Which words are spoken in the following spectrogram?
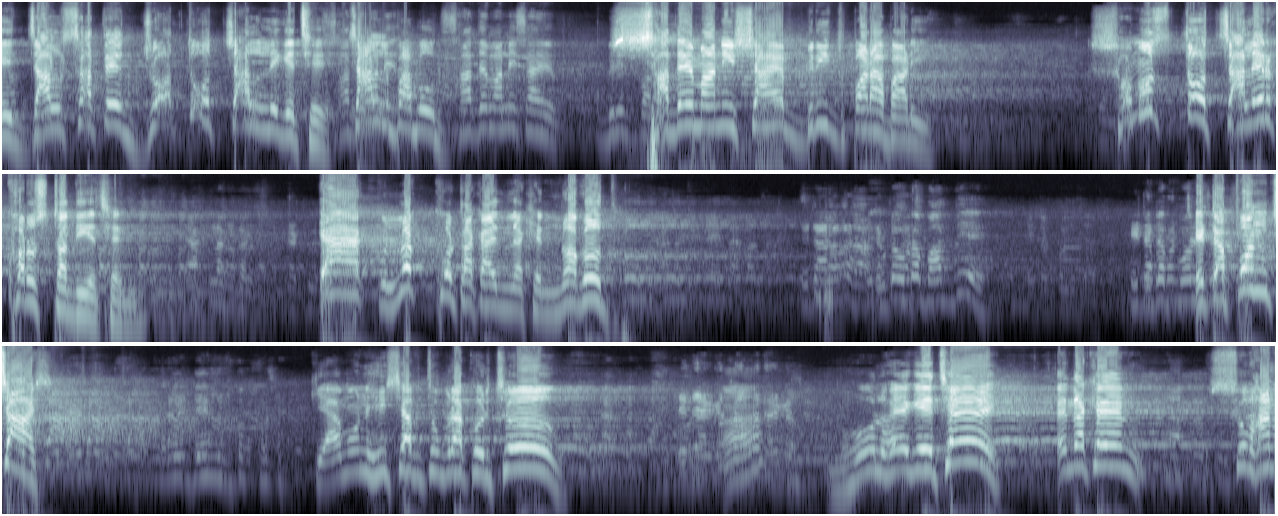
এই জালসাতে যত চাল লেগেছে চাল বাবদ সাদেমানি সাহেব ব্রিজ পাড়া। সাদেমানি সাহেব ব্রিজ বাড়ি। সমস্ত চালের খরচটা দিয়েছেন। এক লক্ষ টাকায় দেখেন নগদ। ওটা ওটা বাদ দিয়ে? এটা পঞ্চাশ। কেমন হিসাব তোমরা করছ? ভুল হয়ে গেছে। দেখেন সুবহান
